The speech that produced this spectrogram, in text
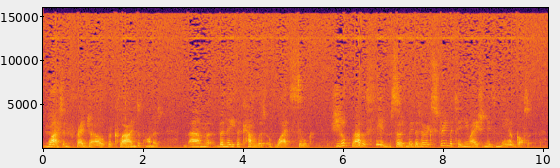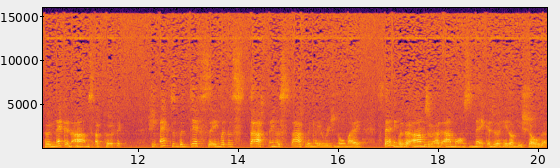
white and fragile, reclined upon it, um, beneath a coverlet of white silk. She looked rather thin, certainly, but her extreme attenuation is mere gossip. Her neck and arms are perfect. She acted the death scene with a start, in a startlingly original way, standing with her arms around Armand's neck and her head on his shoulder.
